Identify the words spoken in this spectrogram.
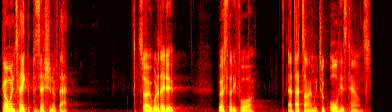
Go and take possession of that. So what did they do? Verse 34 At that time, we took all his towns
